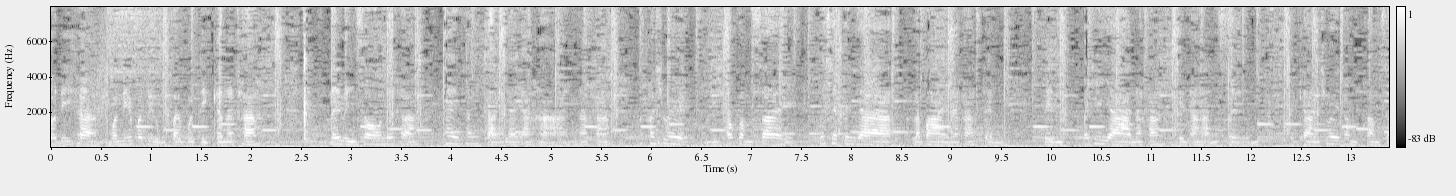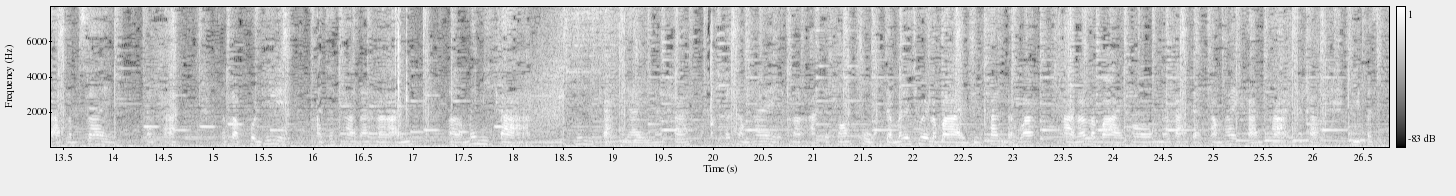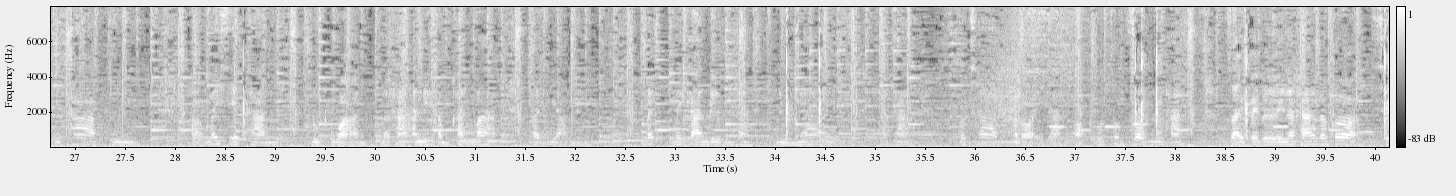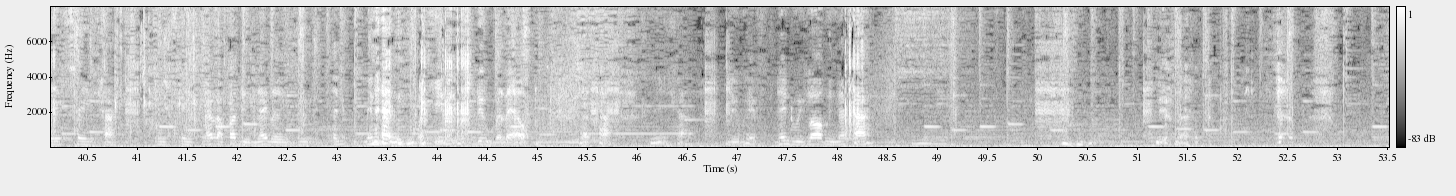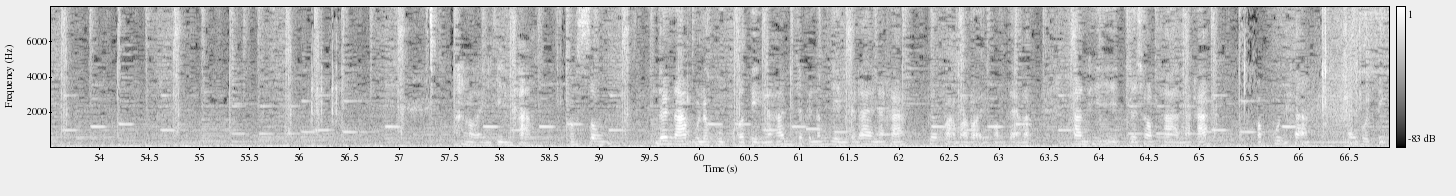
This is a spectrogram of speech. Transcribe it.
วัสดีค่ะ วันนี้มาดื่มไฟโบติกกันนะคะในหนึ่งซองเนี่ยค่ะ ให้ทั้งกากใยอาหารนะคะแล้วก็ช่วยหลีเข้ากำไส้ ไม่ใช่เป็นยาระบายนะคะแต่เป็นไม่ใช่ยานะคะ เป็นอาหารเสริมในการช่วยทำความสะอาดลำไส้นะคะสำหรับคนที่อาจจะทานอาหารไม่มีกากไม่มีกากใยนะคะ ก็ทำให้อาจจะท้องผูกแต่ไม่ได้ช่วยระบายถึงขั้นแบบว่าทานแล้วระบายท้องนะคะ แต่ทำให้การถ่ายนะคะ มีประสิทธิภาพคือ ไม่เสียทานรูทวารนะคะ อันนี้สำคัญมากและอีกอย่างหนึ่งในการดื่มค่ะดื่มง่ายนะคะรสชาติอร่อยค่ะ ออกรสส้มๆนะคะ ใส่ไปเลยนะคะ แล้วก็เชคเชคค่ะเชคแล้วเราก็ดื่มได้เลยดื่มอันนี้ไม่แน่นเมื่อกี้ดื่มไปแล้วนะคะนี่ค่ะดื่มให้ให้ดูอีกรอบหนึ่งนะคะอืมเดี๋ยวนะ ร่อยจริงๆค่ะรสส้มด้วยน้ำอุณหภูมิปกตินะคะนี่จะเป็นน้ำเย็นก็ได้นะคะ เพื่อความอร่อยของแต่ละท่านที่จะชอบทานนะคะ ขอบคุณค่ะไทยโบติก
